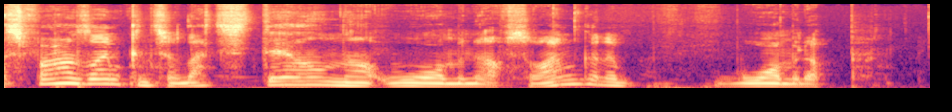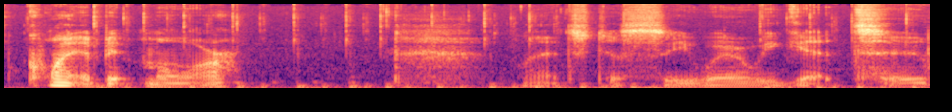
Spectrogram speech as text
as far as I'm concerned, that's still not warm enough. So I'm going to warm it up quite a bit more. Let's just see where we get to.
